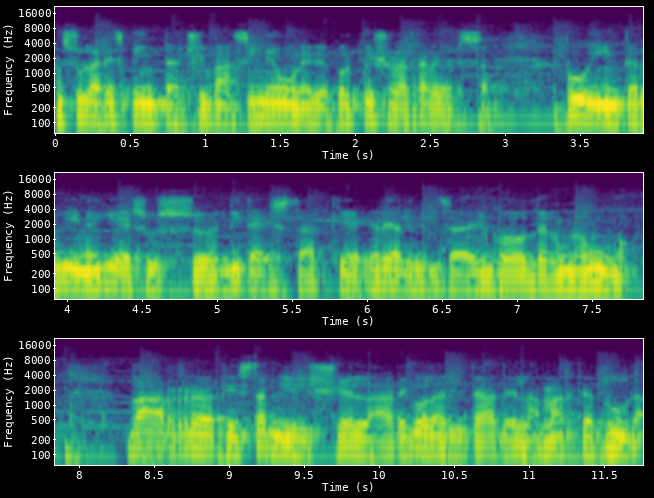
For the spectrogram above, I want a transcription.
Sulla respinta ci va Simeone che colpisce la traversa, poi interviene Jesus di testa che realizza il gol dell'1-1. VAR che stabilisce la regolarità della marcatura.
